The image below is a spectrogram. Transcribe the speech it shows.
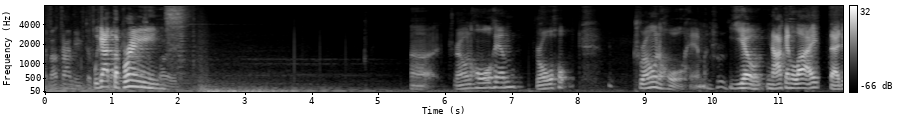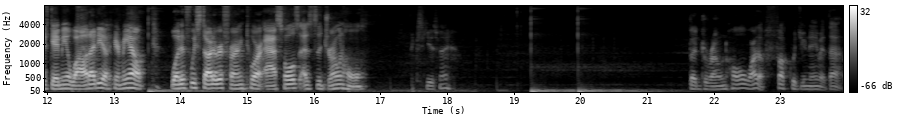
About time you took We got the out of your house brains. Uh, drone hole him. Drone hole. Drone hole him. Yo, not gonna lie, that just gave me a wild idea. Hear me out. What if we started referring to our assholes as the drone hole? Excuse me. The drone hole? Why the fuck would you name it that?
